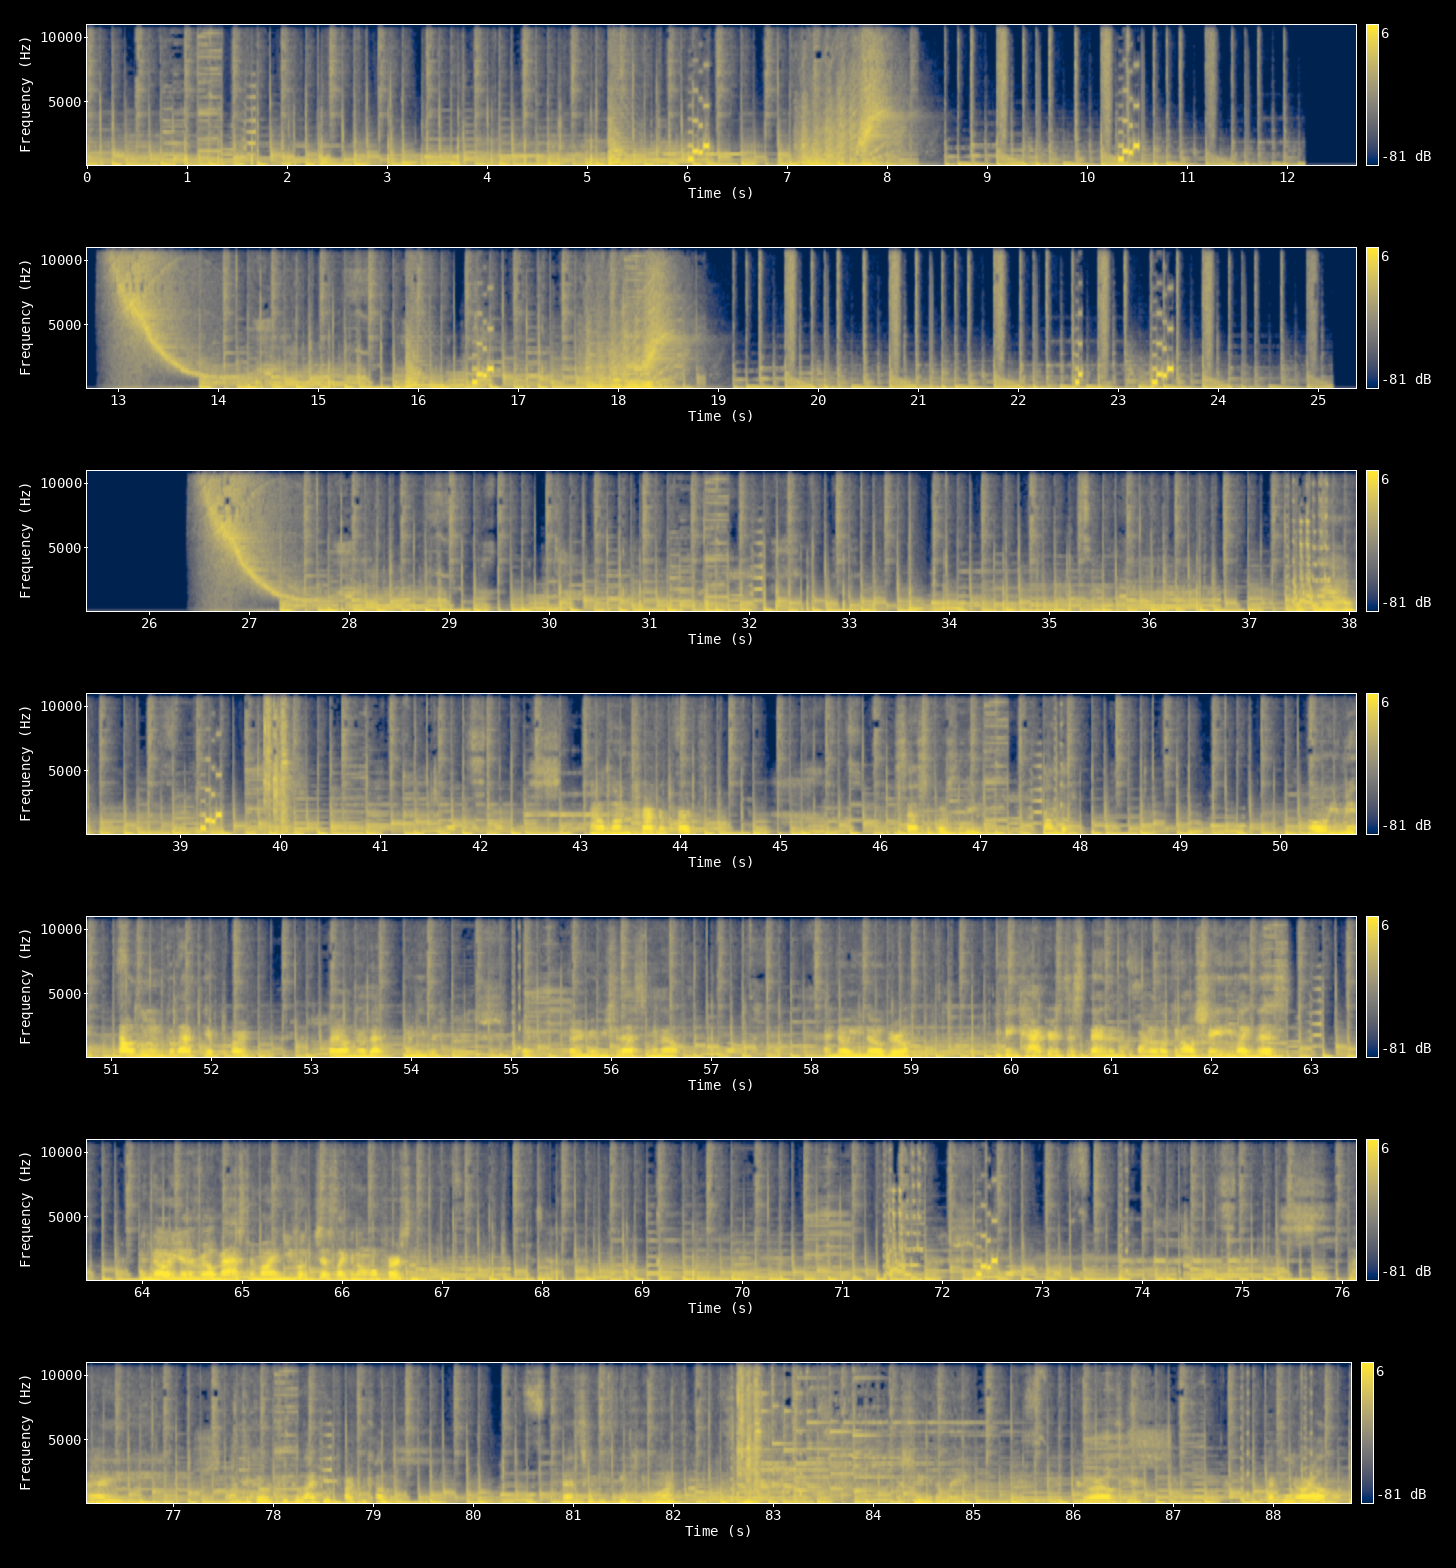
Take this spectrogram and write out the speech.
Tracker parts? What's that supposed to be? Sounds Oh, you mean Kowloon Galactia Park. I don't know that one either. Sorry, maybe you should ask someone else. I know you know, girl. You think hackers just stand in the corner looking all shady like this? I know you're the real mastermind. You look just like a normal person. To go to Galactic Park in Colors. That's what you think you want? I'll show you the way. The URL's here. Got the URL?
